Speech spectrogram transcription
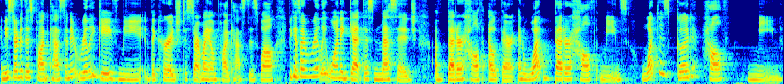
And he started this podcast, and it really gave me the courage to start my own podcast as well, because I really want to get this message of better health out there and what better health means. What does good health mean?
